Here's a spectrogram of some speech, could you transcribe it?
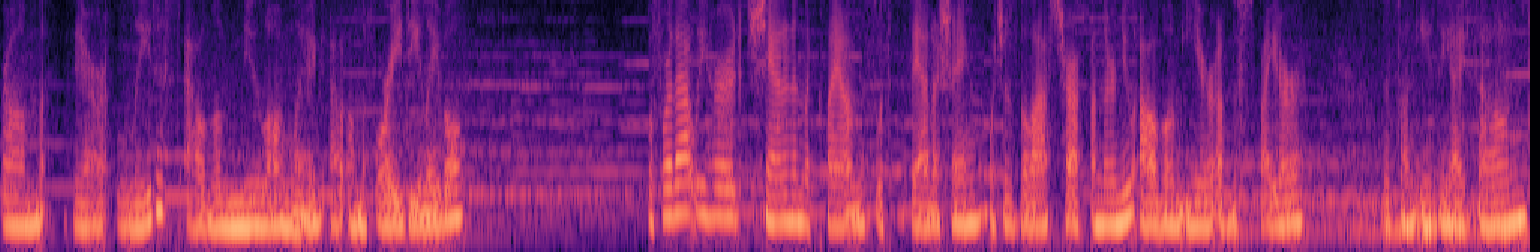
from their latest album, New Long Leg, out on the 4AD label. Before that, we heard Shannon and the Clams with Vanishing, which is the last track on their new album, Year of the Spider, that's on Easy Eye Sound.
